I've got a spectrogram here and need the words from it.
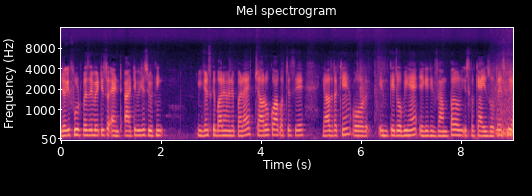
जो कि फ़ूड प्रिजर्वेटिव और आर्टिफिशियल स्वीटनिंग एजेंट्स के बारे में हमने पढ़ा है। चारों को आप अच्छे से याद रखें और इनके जो भी हैं एक एक एग्ज़ाम्पल और इसका क्या यूज़ होता है, इसको याद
